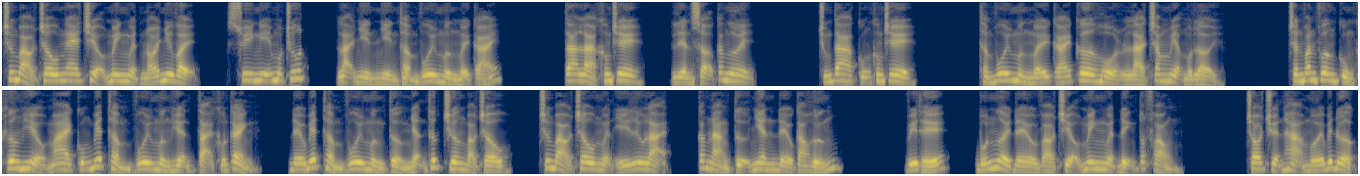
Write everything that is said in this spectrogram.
Trương Bảo Châu nghe Triệu Minh Nguyệt nói như vậy, suy nghĩ một chút, lại nhìn nhìn thẩm vui mừng mấy cái. Ta là không chê, liền sợ các ngươi. Chúng ta cũng không chê. Thẩm vui mừng mấy cái cơ hồ là trăm miệng một lời. Trần Văn Phương cùng Khương Hiểu Mai cũng biết thẩm vui mừng hiện tại khốn cảnh, đều biết thẩm vui mừng tưởng nhận thức Trương Bảo Châu, Trương Bảo Châu nguyện ý lưu lại, các nàng tự nhiên đều cao hứng. Vì thế, bốn người đều vào triệu minh nguyện định tốt phòng. Cho chuyện hạ mới biết được.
